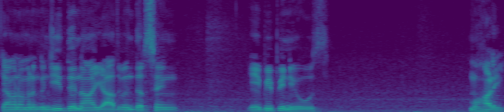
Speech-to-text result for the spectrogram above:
ਕੈਮਰਾਮੈਨ ਗੰਜੀਤ ਦੇ ਨਾਲ ਯਾਦਵਿੰਦਰ ਸਿੰਘ। ABP news Mohali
